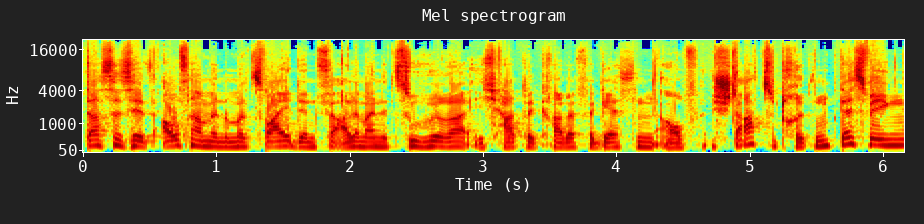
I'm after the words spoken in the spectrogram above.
das ist jetzt Aufnahme Nummer 2, denn für alle meine Zuhörer, ich hatte gerade vergessen, auf Start zu drücken. Deswegen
